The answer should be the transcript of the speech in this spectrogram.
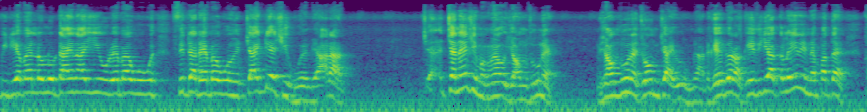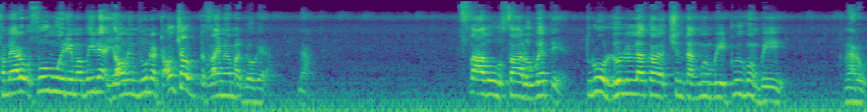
PDF ပဲလှုပ်လှုပ်တိုင်းသားရေးဦးတွေပဲဝင်ဝင်စစ်တပ်တွေပဲဝင်ကြိုက်တဲ့ချီဝင်ဗျာအဲ့ဒါကျန်တဲ့ချိန်မှာခင်ဗျားတို့ရောင်မစိုးနဲ့ အယောင်မစိုးနဲ့ကြောမကြိုက်ဘူးခင်ဗျာတကယ်ပြောတာ KC ကကလေးတွေနဲ့ပတ်သက်ခင်ဗျားတို့အစိုးမွေတွေမပေးနဲ့အယောင်တွေမစိုးနဲ့တောက်ချောက်ဒီဇိုင်းမှမပြောခဲ့တာခင်ဗျာစာလို့စာလို့ပဲတည်သူတို့လွတ်လပ်လပ်ကချင်းတန်ခွင့်ပေးတွေးခွင့်ပေးခင်ဗျားတို့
